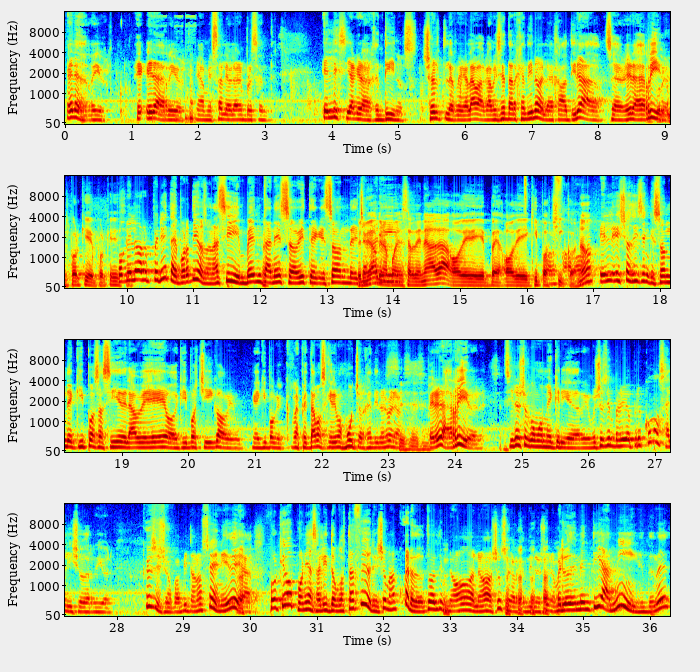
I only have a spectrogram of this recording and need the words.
él es de River. E- Era de River. Me sale hablar en presente. Él decía que eran argentinos. Yo le regalaba camiseta argentina y la dejaba tirada. O sea, era de ¿Por, River. por qué? ¿Por qué Porque los periodistas deportivos son así, inventan eso, viste, que son de Primero que no pueden ser de nada o de, o de equipos Por chicos, favor. ¿no? Él- ellos dicen que son de equipos así de la B o equipos chicos, un equipo que respetamos y queremos mucho Argentinos Juniors. Sí, sí, sí. Pero era de River. Si no, yo como me crié de River. Yo siempre le digo, pero ¿cómo salí yo de River? ¿Qué sé yo, papito? No sé, ni idea. ¿Por qué vos ponías a Lito Costafiore? Yo me acuerdo todo el tiempo. No, no, yo soy argentino junior. Me lo desmentía a mí, ¿entendés?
